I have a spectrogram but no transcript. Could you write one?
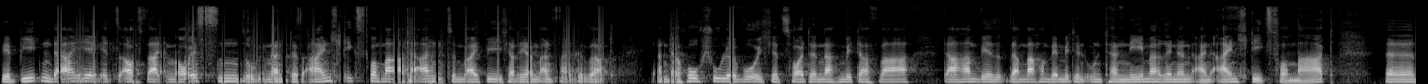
Wir bieten daher jetzt auch seit neuestem sogenanntes Einstiegsformate an. Zum Beispiel, ich hatte ja am Anfang gesagt, an der Hochschule, wo ich jetzt heute Nachmittag war, da haben wir, da machen wir mit den Unternehmerinnen ein Einstiegsformat, äh,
